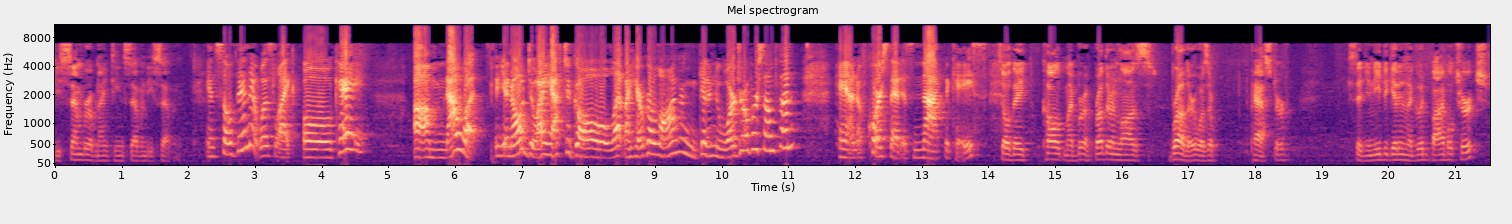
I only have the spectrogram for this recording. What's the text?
December of 1977. And so then it was like, okay, um, now what? You know, do I have to go let my hair grow long and get a new wardrobe or something? And of course, that is not the case. So they called my brother-in-law's brother was a pastor. He said, "You need to get in a good Bible church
